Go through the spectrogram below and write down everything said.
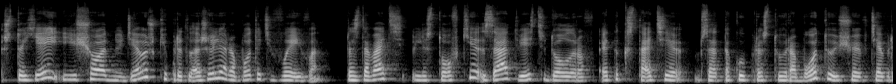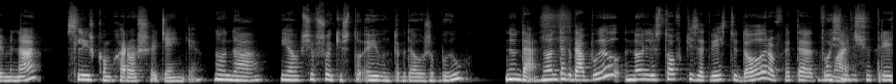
что ей и еще одной девушке предложили работать в Avon, раздавать листовки за 200 долларов. Это, кстати, за такую простую работу еще и в те времена слишком хорошие деньги. Ну да, я вообще в шоке, что Avon тогда уже был. Ну да, но он тогда был, но листовки за 200 долларов это В 83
